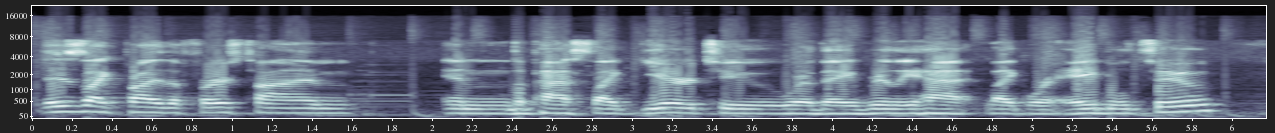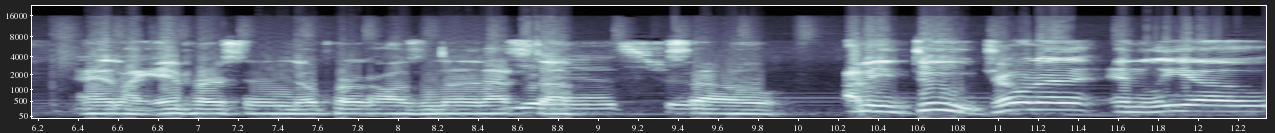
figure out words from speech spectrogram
this is like probably the first time in the past like year or two where they really had like were able to, and like in person, no protocols, none of that yeah, stuff. Yeah, that's true. So I mean, dude, Jonah and Leo,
